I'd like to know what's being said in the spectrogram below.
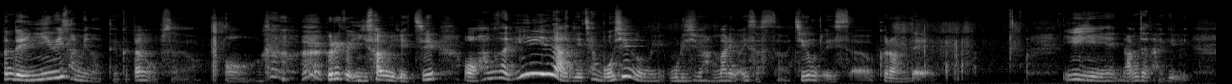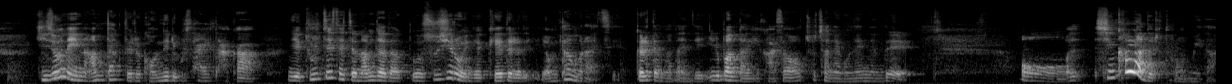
근데 2위, 3위는 어때? 그딴 거 없어요. 어. 그러니까 2, 3위겠지? 어, 항상 1위 닭이 참 멋있는 놈이 우리 집에 한 마리가 있었어. 지금도 있어요. 그런데 이 남자 닭이 기존에 있는 암탉들을 거느리고 살다가 이제 둘째, 셋째 남자 닭도 수시로 이제 걔들을 염탐을 하지. 그럴 때마다 이제 1번 닭이 가서 쫓아내곤 했는데, 어, 신칼라들이 들어옵니다.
